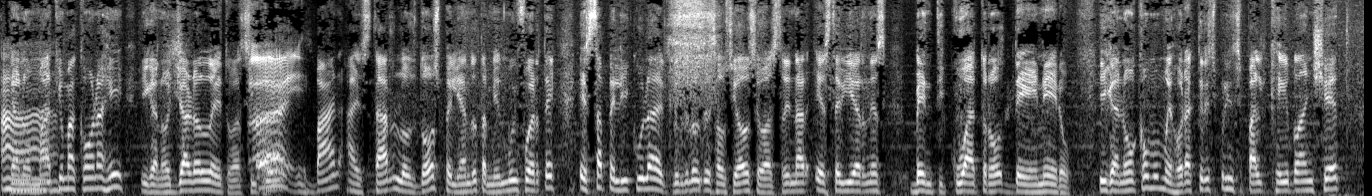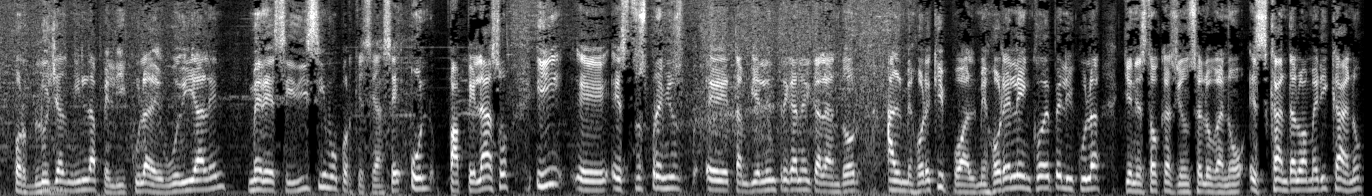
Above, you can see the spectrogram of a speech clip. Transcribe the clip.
Ganó Ah. Matthew McConaughey y ganó Jared Leto. Así Van a estar los dos peleando también muy fuerte. Esta película del Club de los Desahuciados se va a estrenar este viernes 24 de enero. Y ganó como mejor actriz principal Kate Blanchett por Blue Jasmine, la película de Woody Allen. Merecidísimo porque se hace un papelazo. Y eh, estos premios eh, también le entregan el galandor al mejor equipo, al mejor elenco de película. Y en esta ocasión se lo ganó Escándalo Americano,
